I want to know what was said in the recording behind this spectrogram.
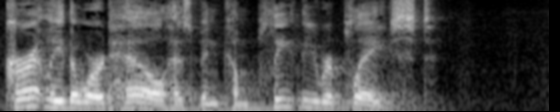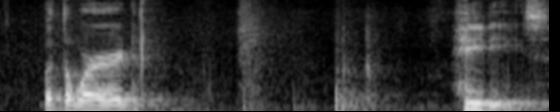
Currently, the word hell has been completely replaced with the word Hades.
